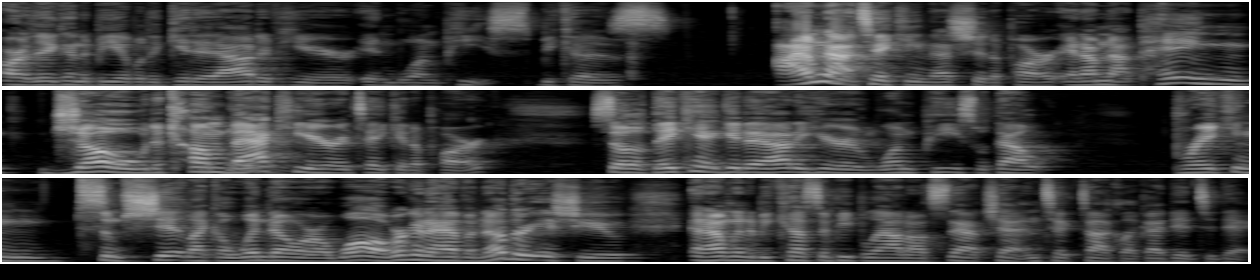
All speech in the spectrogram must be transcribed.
are they gonna be able to get it out of here in one piece? Because I'm not taking that shit apart, and I'm not paying Joe to come back here and take it apart. So if they can't get it out of here in one piece without breaking some shit like a window or a wall, we're gonna have another issue, and I'm gonna be cussing people out on Snapchat and TikTok like I did today.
